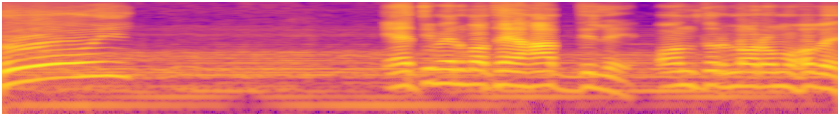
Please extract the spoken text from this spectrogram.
দুই এতিমের মাথায় হাত দিলে অন্তর নরম হবে,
